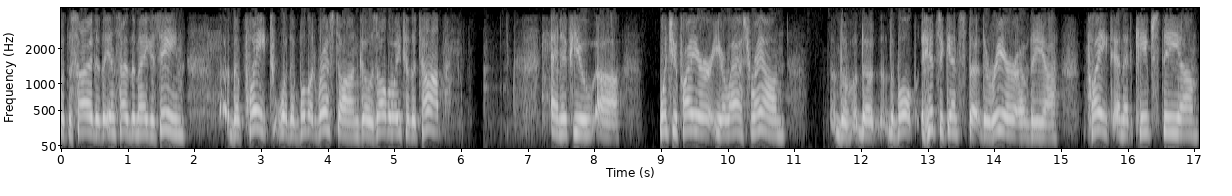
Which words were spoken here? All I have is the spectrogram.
with the side of the inside of the magazine, the plate where the bullet rests on goes all the way to the top. And if you uh, once you fire your last round, the the the bolt hits against the the rear of the uh, plate, and it keeps the um,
